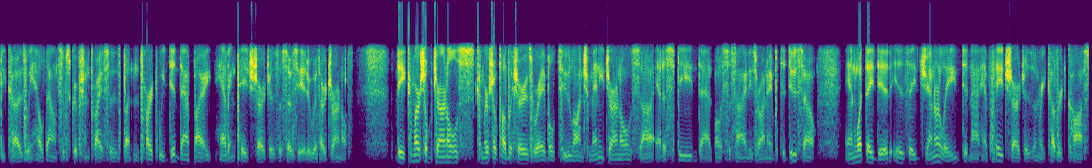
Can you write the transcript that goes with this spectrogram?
because we held down subscription prices, but in part we did that by having page charges associated with our journals. The commercial journals, commercial publishers were able to launch many journals uh, at a speed that most societies are unable to do so. And what they did is they generally did not have page charges and recovered costs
